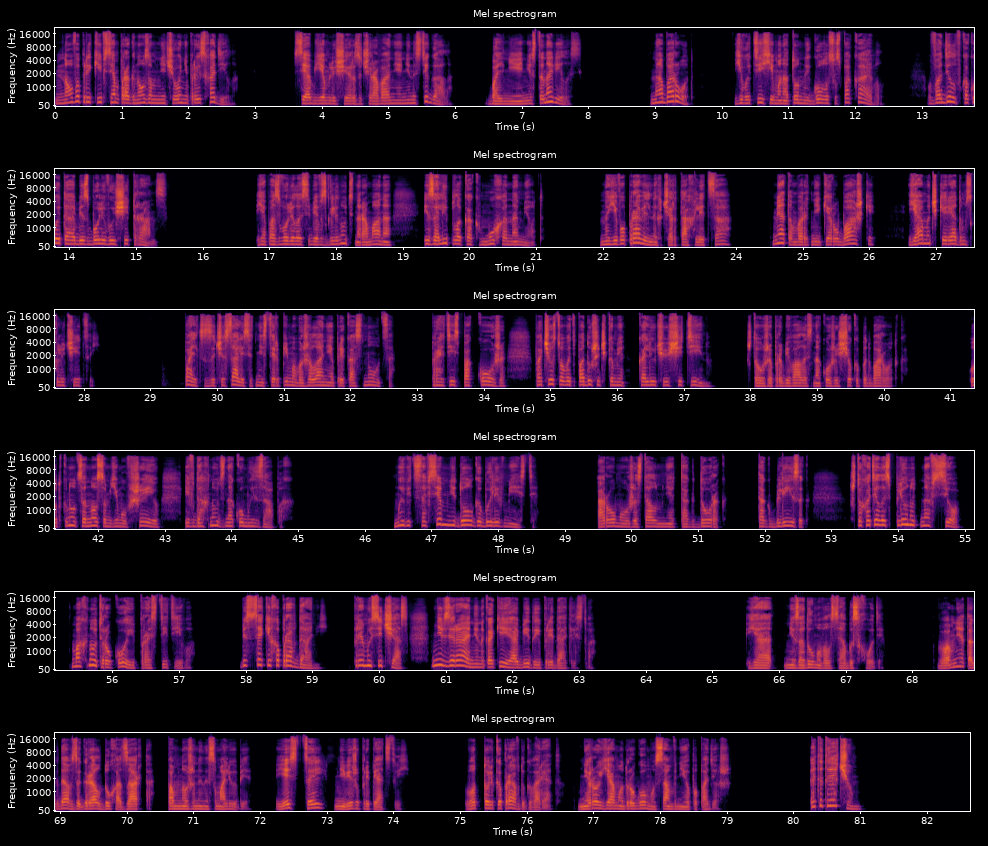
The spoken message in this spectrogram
Но, вопреки всем прогнозам, ничего не происходило. Всеобъемлющее разочарование не настигало, больнее не становилось. Наоборот, его тихий монотонный голос успокаивал, вводил в какой-то обезболивающий транс. Я позволила себе взглянуть на Романа и залипла, как муха на мед. На его правильных чертах лица, мятом воротнике рубашки, ямочки рядом с ключицей. Пальцы зачесались от нестерпимого желания прикоснуться, пройтись по коже, почувствовать подушечками колючую щетину, что уже пробивалась на коже щек и подбородка. Уткнуться носом ему в шею и вдохнуть знакомый запах. Мы ведь совсем недолго были вместе. А Рома уже стал мне так дорог, так близок, что хотелось плюнуть на все, махнуть рукой и простить его. Без всяких оправданий. Прямо сейчас, невзирая ни на какие обиды и предательства. Я не задумывался об исходе. Во мне тогда взыграл дух азарта, помноженный на самолюбие. Есть цель, не вижу препятствий. Вот только правду говорят. Не рой яму другому, сам в нее попадешь. Это ты о чем?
